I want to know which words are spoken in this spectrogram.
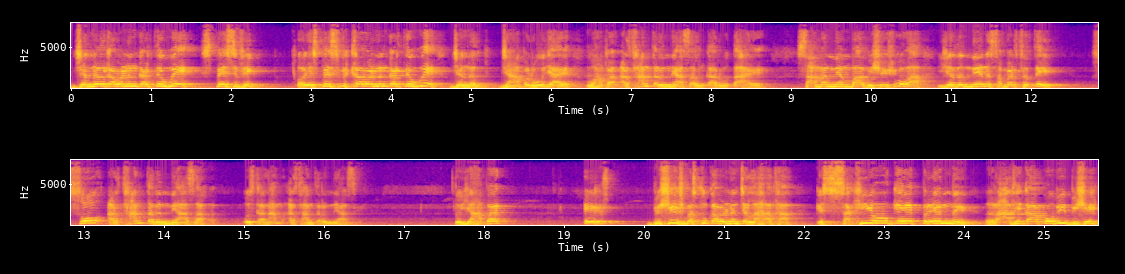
जनरल का वर्णन करते हुए स्पेसिफिक और स्पेसिफिक का वर्णन करते हुए जनरल जहाँ पर हो जाए, वहाँ पर अर्थांतरन्यास अलंकार होता है। सामान्यम विशेषो वा यदन्य समर्थते, सो अर्थांतरन्यास। उसका नाम अर्थांतरन्यास है। तो यहाँ पर एक विशेष वस्तु का वर्णन चल रहा था कि सखियों के प्रेम ने राधिका को भी विशेष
